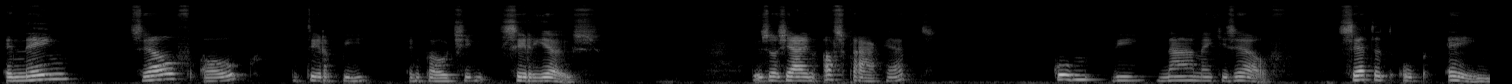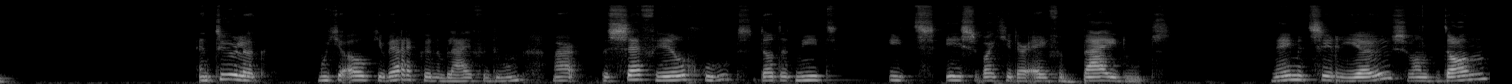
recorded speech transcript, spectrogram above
En neem zelf ook de therapie en coaching serieus. Dus als jij een afspraak hebt, kom die na met jezelf. Zet het op één. En tuurlijk moet je ook je werk kunnen blijven doen, maar besef heel goed dat het niet iets is wat je er even bij doet. Neem het serieus, want dan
